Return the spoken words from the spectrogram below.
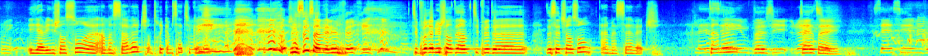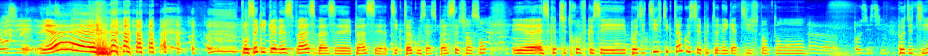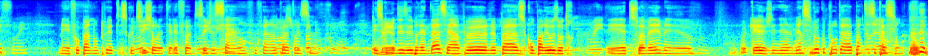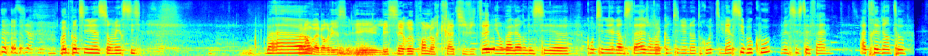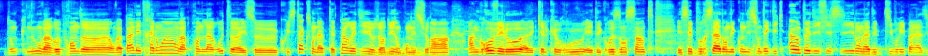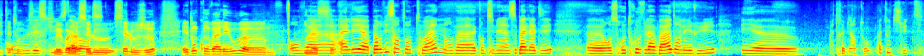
Oui. Il y avait une chanson euh, I'm a Savage, un truc comme ça, tu connais Oui. Je sais que ça va le faire rire. Tu pourrais nous chanter un petit peu de, de cette chanson I'm a Savage. Yeah Pour ceux qui connaissent pas, c'est- bah, c'est pas c'est à TikTok où ça se passe cette chanson. Et euh, est-ce que tu trouves que c'est positif TikTok ou c'est plutôt négatif dans ton Euh, positif, positif oui. Mais il faut pas non plus être scotché Oui. sur le téléphone, c'est Oui, juste oui. ça, non Faut faire un non, peu je fais pas attention. beaucoup. hein. Et ce que nous disait Brenda, c'est un peu ne pas se comparer aux autres Oui. et être soi-même et euh, Mhm. Ok, génial. Merci beaucoup pour ta participation. Merci à vous. Bonne continuation, merci. Bah, Voilà, on va leur laisser, les laisser reprendre leur créativité. Et on va leur laisser euh, continuer leur stage, on va continuer notre route. Merci beaucoup, merci Stéphane. À très bientôt. Donc nous, on va reprendre, euh, on va pas aller très loin, on va reprendre la route euh, et ce quiz tax, on l'a peut-être pas redit aujourd'hui, donc on est sur un, un gros vélo avec quelques roues et des grosses enceintes et c'est pour ça, dans des conditions techniques un peu difficiles, on a des petits bruits parasites et On tout. nous excuse Mais voilà, c'est le, c'est le jeu. Et donc on va aller où euh, On va aller à Parvis-Saint-Antoine, on va continuer à se balader. Euh, on se retrouve là-bas dans les rues et à très bientôt, à tout de suite.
